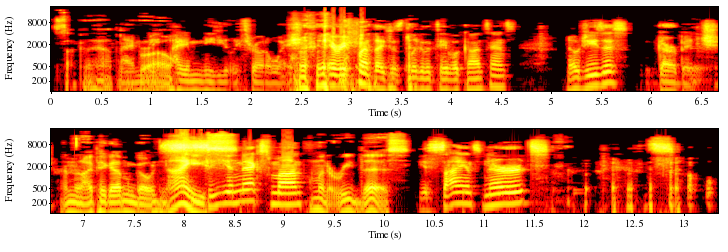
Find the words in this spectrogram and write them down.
It's not gonna happen, I, bro. I immediately throw it away. every month I just look at the table of contents. No Jesus. Garbage. and then I pick it up and go, nice. See you next month, I'm gonna read this. you science nerds. so,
